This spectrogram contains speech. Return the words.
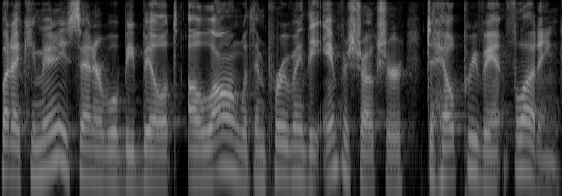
but a community center will be built along with improving the infrastructure to help prevent flooding.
